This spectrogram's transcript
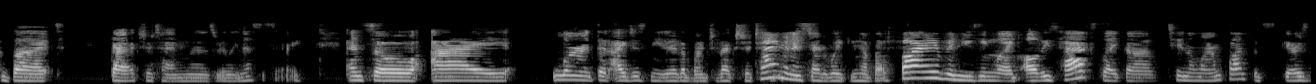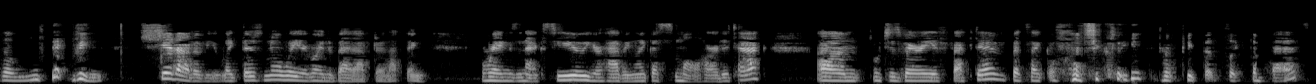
but that extra time was really necessary. And so I learned that I just needed a bunch of extra time and I started waking up at five and using like all these hacks, like a tin alarm clock that scares the living shit out of you. Like there's no way you're going to bed after that thing rings next to you. You're having like a small heart attack um, which is very effective, but psychologically, I don't think that's like the best.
